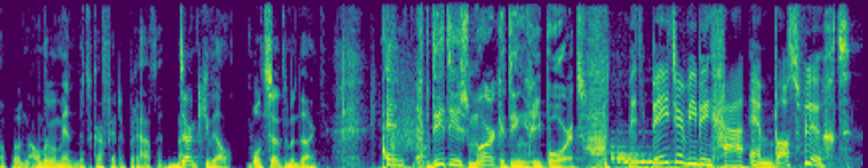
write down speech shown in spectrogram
op een ander moment met elkaar verder praten. Dankjewel. Ontzettend bedankt. En dit is Marketing Report. Met Peter Wiebinga en Bas Vlucht.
